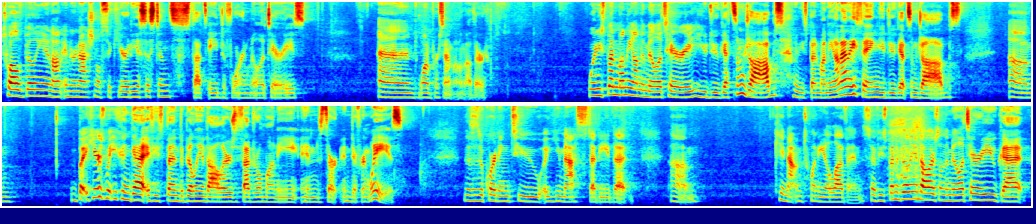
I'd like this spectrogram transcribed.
12 billion on international security assistance, that's aid to foreign militaries, and 1% on other. When you spend money on the military, you do get some jobs. When you spend money on anything, you do get some jobs. Um, but here's what you can get if you spend a billion dollars of federal money in certain different ways. This is according to a UMass study that um, came out in 2011. So if you spend a billion dollars on the military, you get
